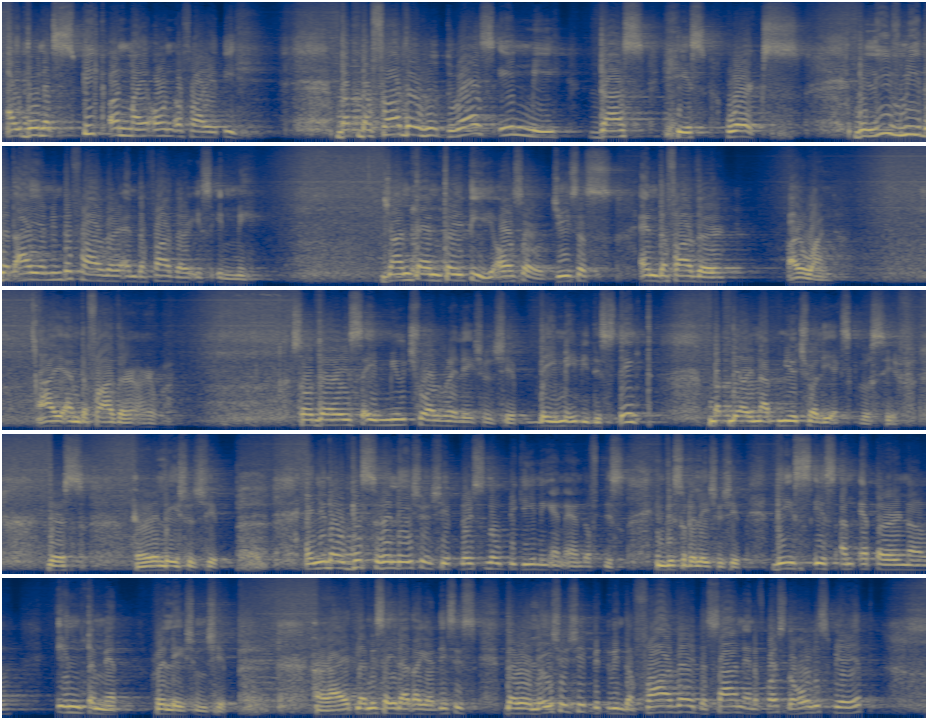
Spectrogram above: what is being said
I do not speak on my own authority, but the Father who dwells in me does his works. Believe me that I am in the Father and the Father is in me. John 10 30 also, Jesus and the Father are one. I and the Father are one. So there is a mutual relationship. They may be distinct, but they are not mutually exclusive. There's a relationship. And you know, this relationship, there's no beginning and end of this in this relationship. This is an eternal, intimate relationship. All right, let me say that again. This is the relationship between the Father, the Son, and of course the Holy Spirit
